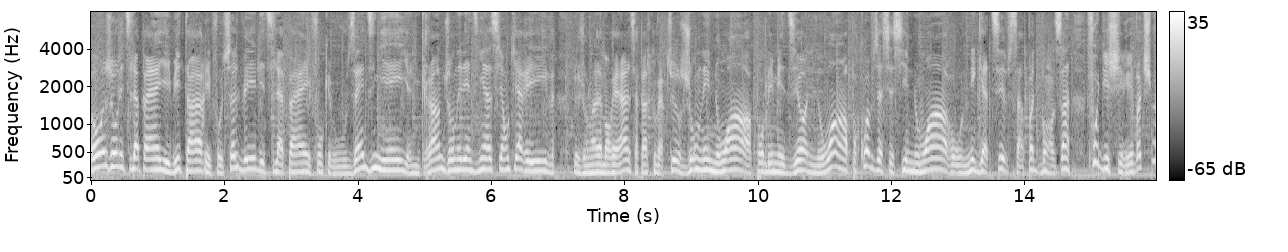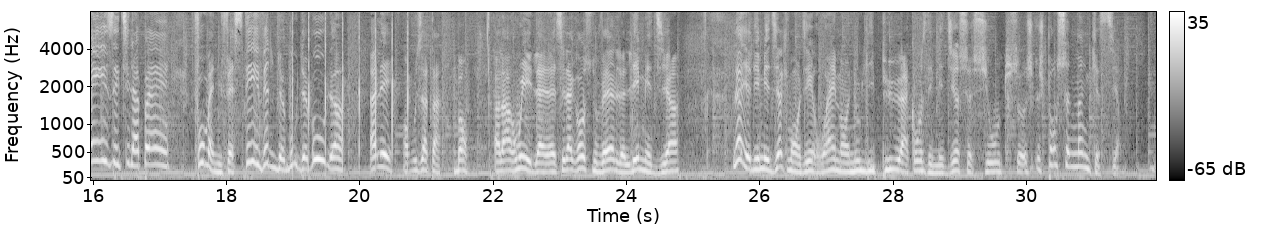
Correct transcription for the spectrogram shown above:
Bonjour les petits lapins, il est 8 heures, il faut se lever les petits lapins, il faut que vous vous indigniez, il y a une grande journée d'indignation qui arrive. Le Journal de Montréal, sa couverture, journée noire pour les médias, noir. Pourquoi vous associez noir au négatif, ça n'a pas de bon sens. Faut déchirer votre chemise les petits lapins, faut manifester, vite debout, debout là. Allez, on vous attend. Bon, alors oui, c'est la grosse nouvelle, les médias. Là, il y a des médias qui vont dire Ouais, mais on nous lit plus à cause des médias sociaux, tout ça. Je, je pose seulement une question.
